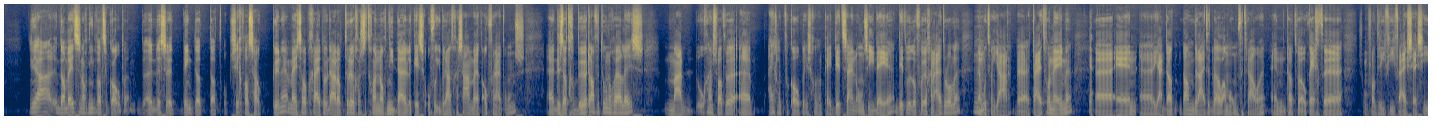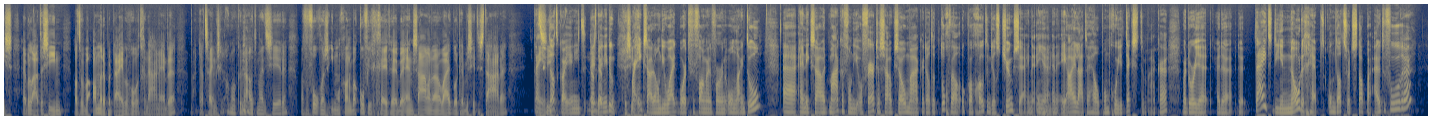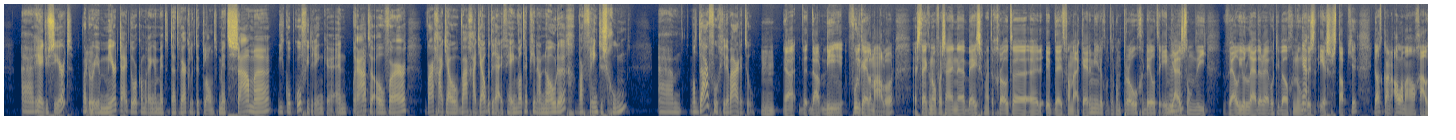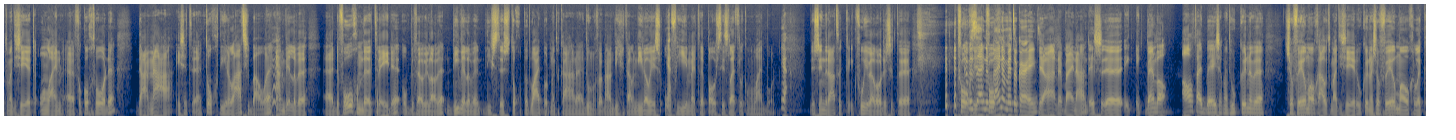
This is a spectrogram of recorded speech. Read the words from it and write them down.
Ja, dan weten ze nog niet wat ze kopen. Eh, Dus ik denk dat dat op zich wel zou kunnen. Meestal grijpen we daarop terug als het gewoon nog niet duidelijk is of we überhaupt gaan samenwerken, ook vanuit ons. Eh, dus dat gebeurt af en toe nog wel eens. Maar doorgaans wat we eh, eigenlijk verkopen is gewoon, oké, dit zijn onze ideeën. Dit willen we voor je gaan uitrollen. Daar Mhm. moeten we een jaar de tijd voor nemen. Ja. Eh, en eh, ja, dat, dan draait het wel allemaal om vertrouwen. En dat we ook echt eh, soms wel drie, vier, vijf sessies hebben laten zien. Wat we bij andere partijen bijvoorbeeld gedaan hebben. Nou, dat zou je misschien ook wel kunnen automatiseren. Maar vervolgens iemand gewoon een bak koffie gegeven hebben en samen naar een whiteboard hebben zitten staren. Dat, nee, zie- dat kan je niet, dat kan je niet doen. precies. Maar ik zou dan die whiteboard vervangen voor een online tool. Eh, en ik zou het maken van die offertes zou ik zo maken dat het toch wel ook wel grotendeels chunks zijn. En je Mhm. een AI laten helpen om goede teksten te maken. Waardoor je de, de tijd die je nodig hebt om dat soort stappen uit te voeren, eh, reduceert. Waardoor Mhm. je meer tijd door kan brengen met daadwerkelijk de klant. Met samen die kop koffie drinken en praten over waar gaat, jouw, waar gaat jouw bedrijf heen? Wat heb je nou nodig? Waar wringt de schoen? Ehm, want daar voeg je de waarde toe. Mhm. Ja, daar- die voel ik helemaal hoor. Eh, sterker nog, we zijn eh, bezig met de grote eh, de update van de Academy. Er komt ook een pro-gedeelte in, Mhm. juist om die value ladder, eh, wordt die wel genoemd. Ja. Dus het eerste stapje. Dat kan allemaal geautomatiseerd online verkocht worden. Daarna is het toch die relatie bouwen. Ja. En willen we eh, de volgende treden op de value ladder, die willen we liefst dus toch op dat whiteboard met elkaar eh, doen. Of dat nou een digitale Miro is, Ja. of hier met de post-its letterlijk op een whiteboard. Ja. Dus inderdaad, ik, ik voel je wel hoor. Dus het, We je- zijn het bijna met elkaar eens. Ja, daar bijna. Dus ik, ik ben wel altijd bezig met hoe kunnen we zoveel mogelijk automatiseren. Hoe kunnen we zoveel mogelijk,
